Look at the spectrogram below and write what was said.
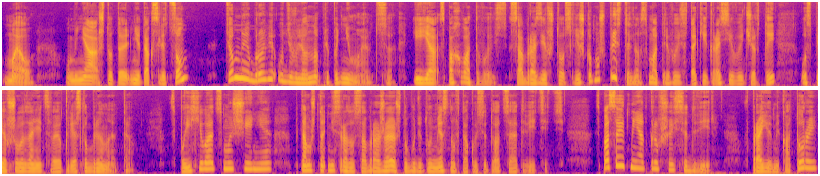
«Мэо, у меня что-то не так с лицом?» Темные брови удивленно приподнимаются, и я спохватываюсь, сообразив, что слишком уж пристально всматриваюсь в такие красивые черты успевшего занять свое кресло брюнета. Вспыхивает смущение, потому что не сразу соображаю, что будет уместно в такой ситуации ответить. Спасает меня открывшаяся дверь, в проеме которой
